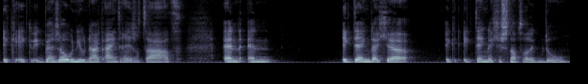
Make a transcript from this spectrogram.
ik, ik, ik ben zo benieuwd naar het eindresultaat. En, en ik, denk dat je, ik, ik denk dat je snapt wat ik bedoel.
